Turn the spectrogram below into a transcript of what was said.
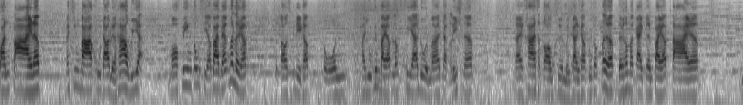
วันตายนะครับแบ็คคิงบาร์คูดาวเหลือ 5 วิอะมอร์ฟิงต้องเสียบายแบ็คมาเลยครับสตอร์สปีดครับโดนพายุขึ้นไปครับแล้วเฟียดูดมาจากลิชนะครับได้ค่าสตอมคืนเหมือนกันครับวิด็อกเตอร์ครับเดินเข้ามาไกลเกินไปครับตายนะครับโน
